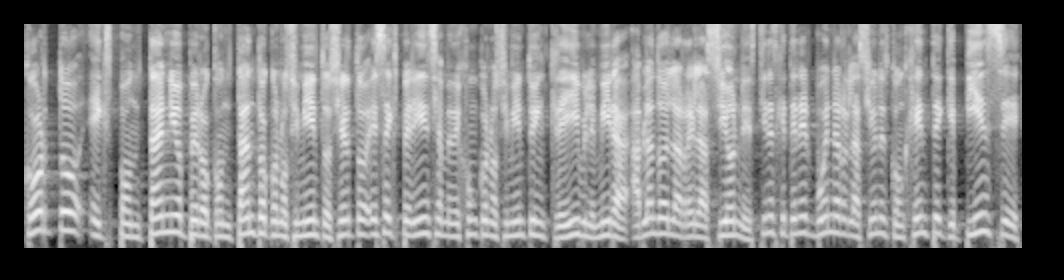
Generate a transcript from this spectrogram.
Corto, espontáneo, pero con tanto conocimiento, ¿cierto? Esa experiencia me dejó un conocimiento increíble. Mira, hablando de las relaciones, tienes que tener buenas relaciones con gente que piense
